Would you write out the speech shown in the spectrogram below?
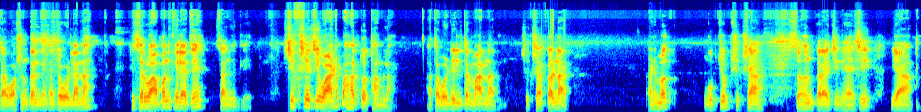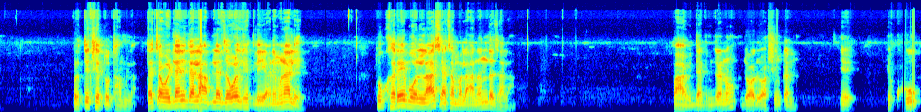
त्या वॉशिंग्टनने त्यांच्या वडिलांना हे सर्व आपण केल्याचे सांगितले. शिक्षेची वाट पाहत तो थांबला. आता वडील तर मारणार शिक्षा करणार. आणि मग गुपचूप शिक्षा सहन करायची घ्यायची या प्रतीक्षेत तो थांबला. त्याच्या वडिलांनी त्याला आपल्या जवळ घेतले आणि म्हणाले तू खरे बोललास याचा मला आनंद झाला. पहा विद्यार्थी मित्रांनो जॉर्ज वॉशिंग्टन हे हे खूप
